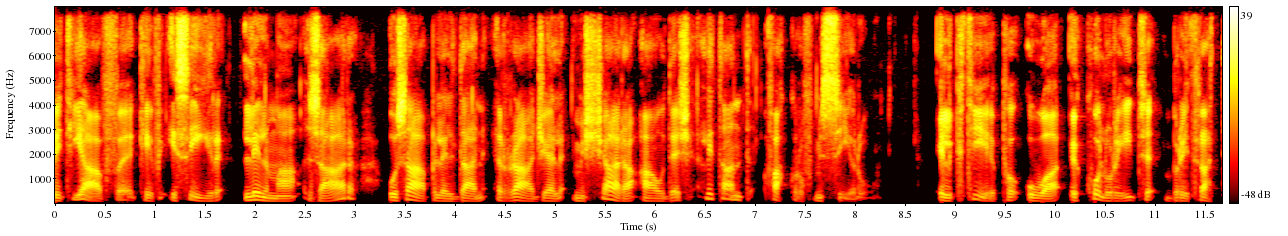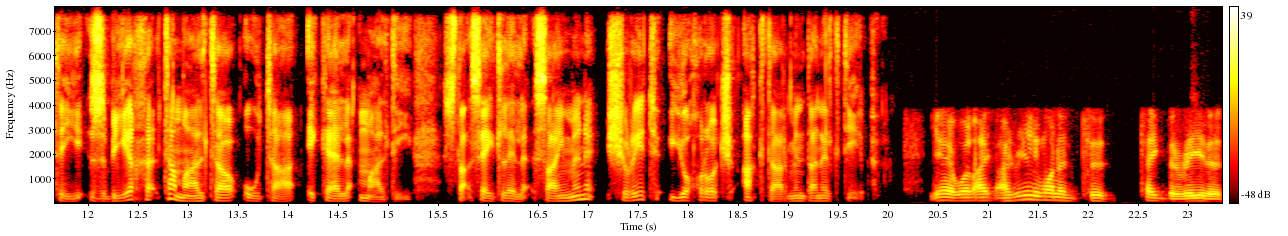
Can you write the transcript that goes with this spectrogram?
rid jaf kif isir l-ilma żar u sab lil dan ir-raġel mix-xara Għawdex li tant fakru f'missieru. Il-ktieb huwa ikkulurit b'ritratti sbieħ ta' Malta u ta' ikel Malti. Staqsejt lil Simon xrid joħroġ aktar minn dan il-ktieb. Yeah, well, I, I really wanted to take the reader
